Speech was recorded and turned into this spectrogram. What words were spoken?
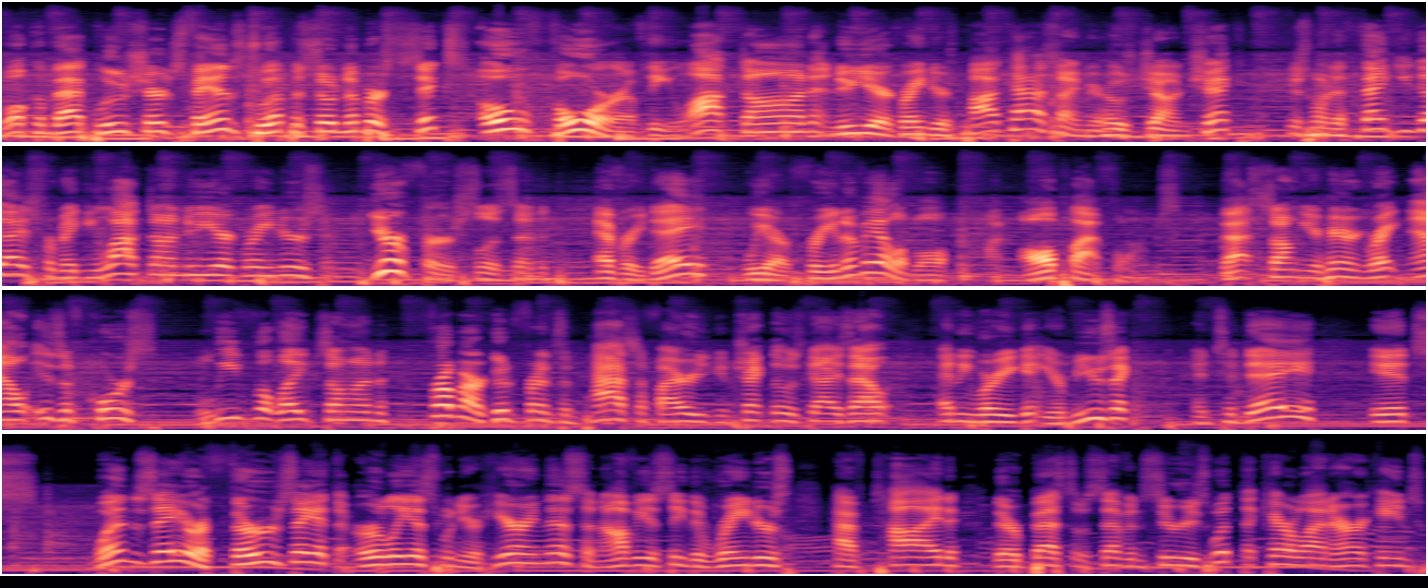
Welcome back, Blue Shirts fans, to episode number 604 of the Locked On New York Rangers podcast. I'm your host, John Chick. Just want to thank you guys for making Locked On New York Rangers your first listen every day. We are free and available on all platforms. That song you're hearing right now is, of course, Leave the Lights On from our good friends in Pacifier. You can check those guys out anywhere you get your music. And today, it's Wednesday or Thursday at the earliest when you're hearing this, and obviously the Rangers have tied their best of seven series with the Carolina Hurricanes,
